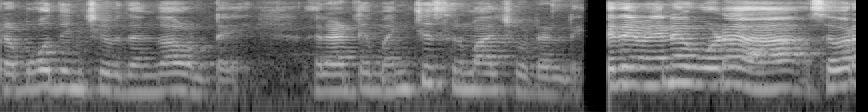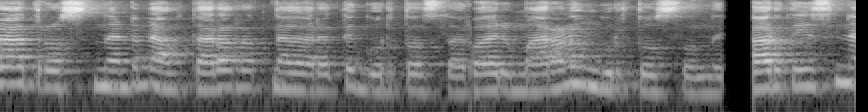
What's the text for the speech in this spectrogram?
ప్రబోధించే విధంగా ఉంటాయి. అలాంటి మంచి సినిమాలు చూడండి. ఏదేమైనా కూడా శివరాత్రి వస్తుందంటే నాకు తారకరత్న గారు అయితే గుర్తొస్తారు. వారి మరణం గుర్తొస్తుంది. వారు తీసిన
